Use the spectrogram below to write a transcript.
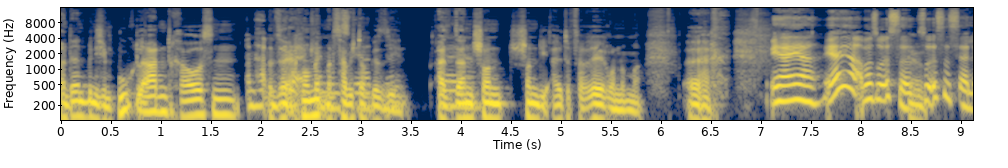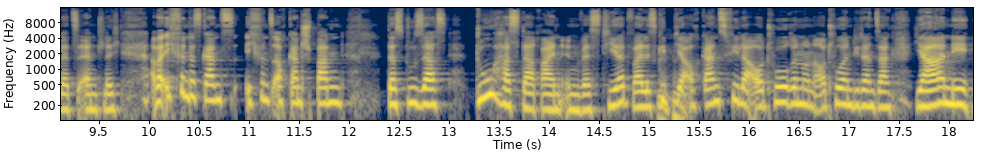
und dann bin ich im Buchladen draußen Und und sage, Moment, mal, das habe ich doch Wiedererkennungswert, ne? Also Ja, dann ja. schon schon die alte Ferrero-Nummer. Äh, Ja, ja, ja, ja, aber so ist es. Ja. So ist es ja letztendlich. Aber ich finde es ganz, ich finde es auch ganz spannend, dass du sagst, du hast da rein investiert, weil es gibt Mhm. ja auch ganz viele Autorinnen und Autoren, die dann sagen, ja, nee,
